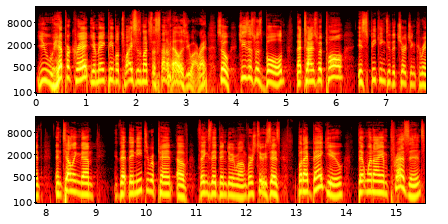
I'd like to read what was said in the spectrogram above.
You hypocrite, you make people twice as much the son of hell as you are, right? So Jesus was bold at times, but Paul is speaking to the church in Corinth and telling them that they need to repent of things they'd been doing wrong. Verse 2, he says, But I beg you that when I am present,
